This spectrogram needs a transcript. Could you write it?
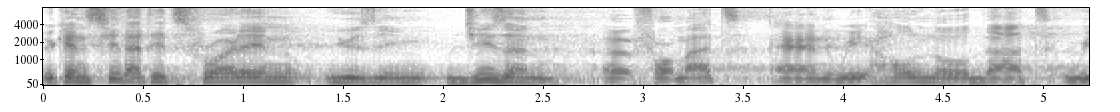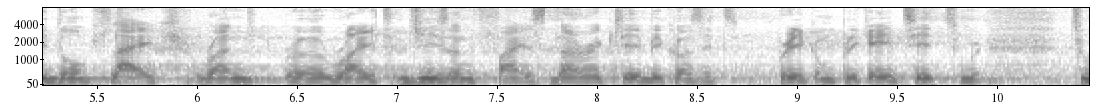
You can see that it's written using JSON uh, format, and we all know that we don't like run, uh, write JSON files directly because it's pretty complicated to, to,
